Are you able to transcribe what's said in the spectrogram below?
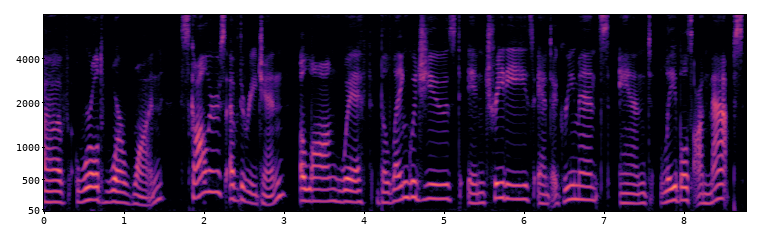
of World War I, scholars of the region, along with the language used in treaties and agreements and labels on maps,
